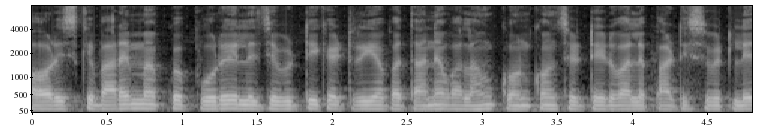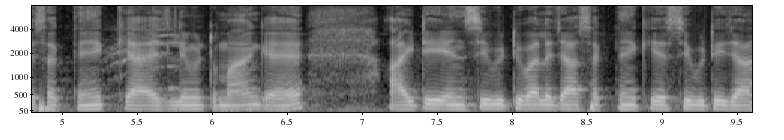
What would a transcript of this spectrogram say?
और इसके बारे में आपको पूरे एलिजिबिलिटी क्राइटेरिया बताने वाला हूँ कौन कौन से ट्रेड वाले पार्टिसिपेट ले सकते हैं, क्या एज लिमिट मांग है I T N C V T वाले जा सकते हैं कि एस सी बी टी जा,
